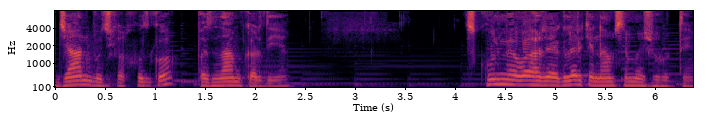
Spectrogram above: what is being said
जानबूझकर खुद को बदनाम कर दिया। स्कूल में वह रेगुलर के नाम से मशहूर थे।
